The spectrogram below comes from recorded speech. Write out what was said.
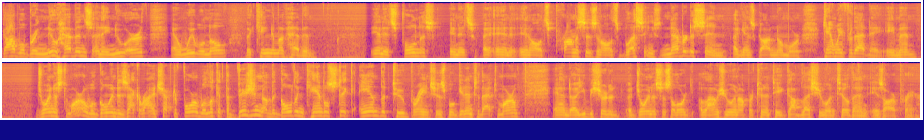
God will bring new heavens and a new earth and we will know the kingdom of heaven in its fullness, in its in, in all its promises and all its blessings, never to sin against God no more. Can't wait for that day. Amen. Join us tomorrow. We'll go into Zechariah chapter 4. We'll look at the vision of the golden candlestick and the two branches. We'll get into that tomorrow. And uh, you be sure to uh, join us as the Lord allows you an opportunity. God bless you. Until then, is our prayer.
